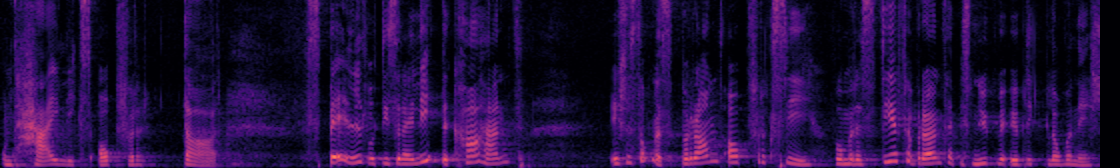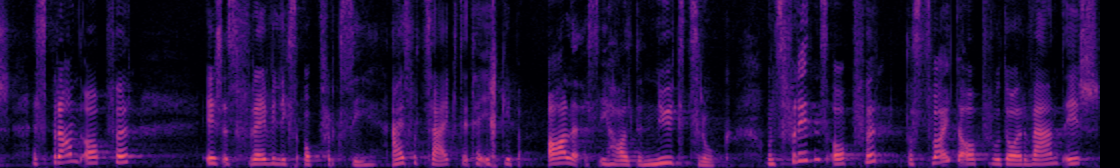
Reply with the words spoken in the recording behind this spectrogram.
und heiliges Opfer dar. Das Bild, das die Israeliten hatten, war so ein Brandopfer, wo man ein Tier verbrannt hat, bis nichts mehr übrig geblieben ist. Ein Brandopfer war ein freiwilliges Opfer. Eines, das gezeigt hat, hey, ich gebe alles, ich halte nichts zurück. Und das Friedensopfer, das zweite Opfer, das hier erwähnt ist,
